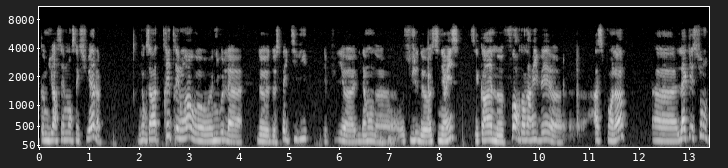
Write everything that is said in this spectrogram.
comme du harcèlement sexuel. Donc ça va très très loin au, au niveau de la de, de Spike TV et puis euh, évidemment de- au sujet de Austin. C'est quand même fort d'en arriver euh, à ce point-là. Euh, la question,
